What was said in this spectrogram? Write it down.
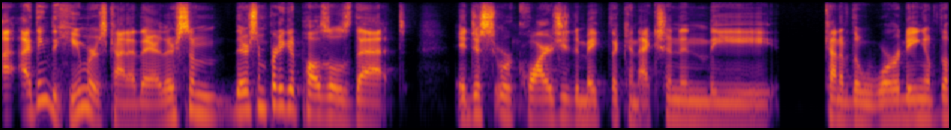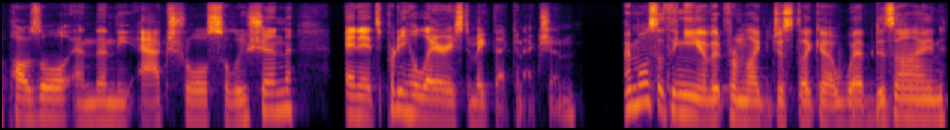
I, I think the humor is kind of there. There's some there's some pretty good puzzles that it just requires you to make the connection in the kind of the wording of the puzzle and then the actual solution. And it's pretty hilarious to make that connection. I'm also thinking of it from like just like a web design.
